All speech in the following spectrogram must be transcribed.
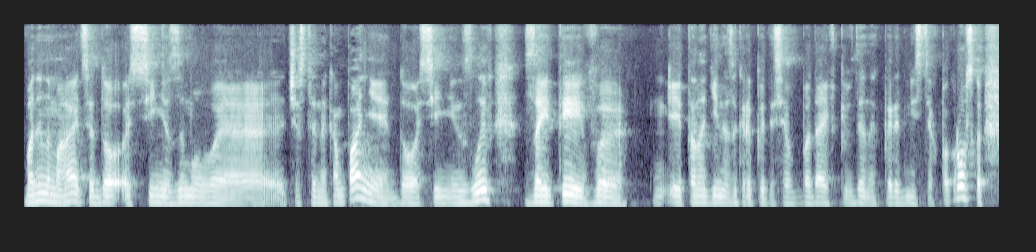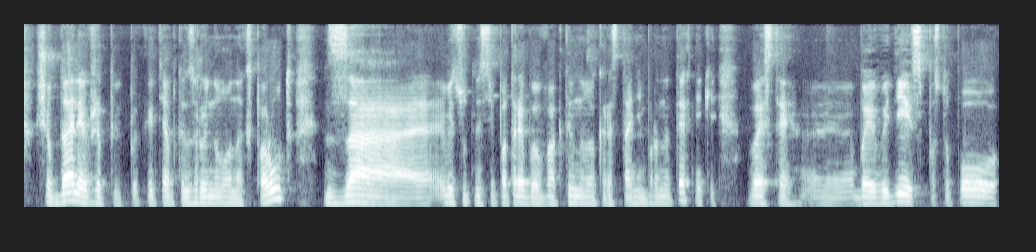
Вони намагаються до осінньо-зимової е, частини кампанії, до осінніх злив зайти в. І та надійно закріпитися в бодай в південних передмістях Покровська, щоб далі вже під прикриттям тих зруйнованих споруд за відсутності потреби в активному використанні бронетехніки вести е, бойові дії з поступового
